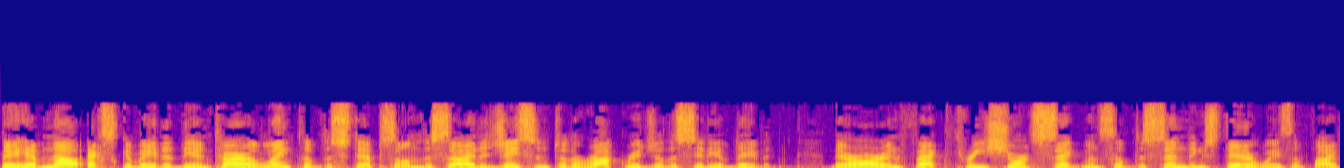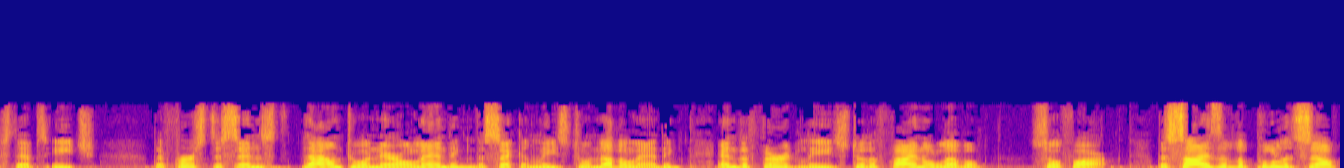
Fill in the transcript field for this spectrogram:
They have now excavated the entire length of the steps on the side adjacent to the rock ridge of the city of David. There are in fact three short segments of descending stairways of five steps each. The first descends down to a narrow landing, the second leads to another landing, and the third leads to the final level so far. The size of the pool itself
